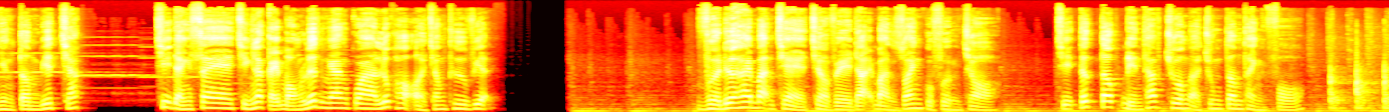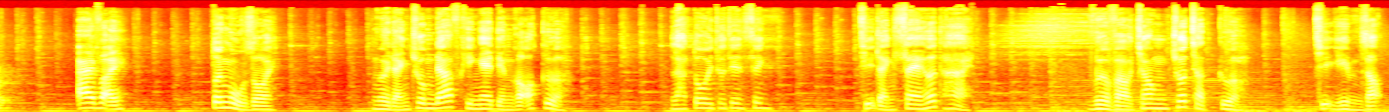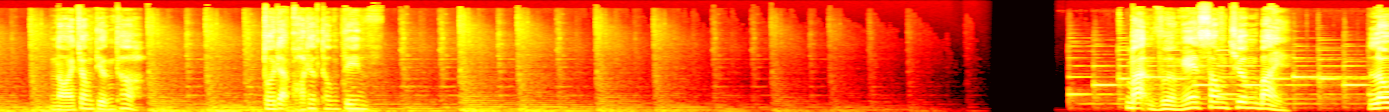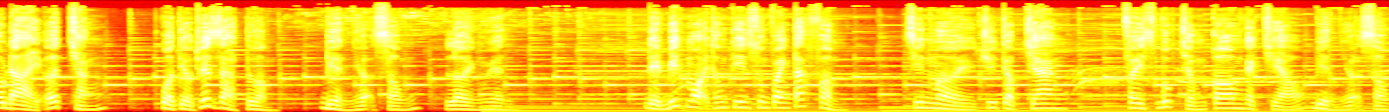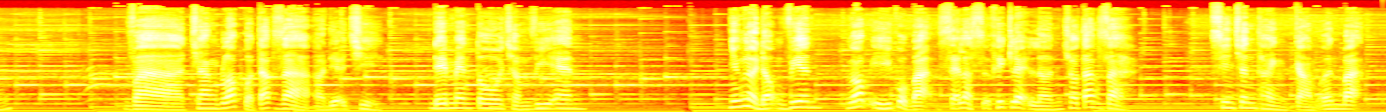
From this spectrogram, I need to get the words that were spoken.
Nhưng Tâm biết chắc, chị đánh xe chính là cái bóng lướt ngang qua lúc họ ở trong thư viện. Vừa đưa hai bạn trẻ trở về đại bản doanh của phường trò, chị tức tốc đến tháp chuông ở trung tâm thành phố. Ai vậy? Tôi ngủ rồi. Người đánh chuông đáp khi nghe tiếng gõ cửa. Là tôi thưa tiên sinh. Chị đánh xe hớt hải. Vừa vào trong chốt chặt cửa, chị ghim giọng, nói trong tiếng thở. Tôi đã có được thông tin. Bạn vừa nghe xong chương 7 Lâu đài ớt trắng của tiểu thuyết giả tưởng Biển nhựa sống, lời nguyền. Để biết mọi thông tin xung quanh tác phẩm, xin mời truy cập trang facebook.com gạch chéo biển nhựa sống và trang blog của tác giả ở địa chỉ demento.vn. Những lời động viên, góp ý của bạn sẽ là sự khích lệ lớn cho tác giả. Xin chân thành cảm ơn bạn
